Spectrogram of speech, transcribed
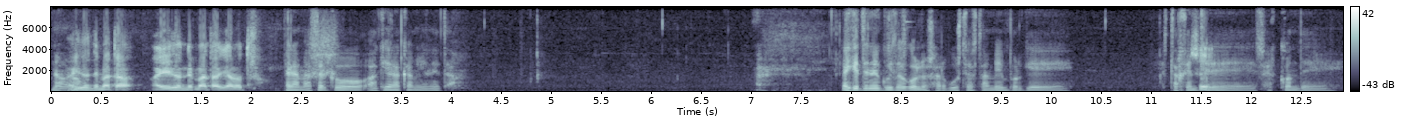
No, ahí no. donde mata, ahí es donde mata ya al otro. Espera, me acerco aquí a la camioneta. Hay que tener cuidado con los arbustos también porque esta gente se esconde.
